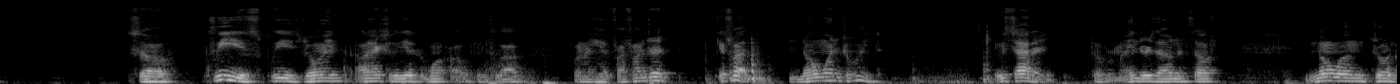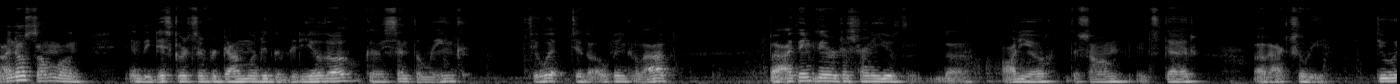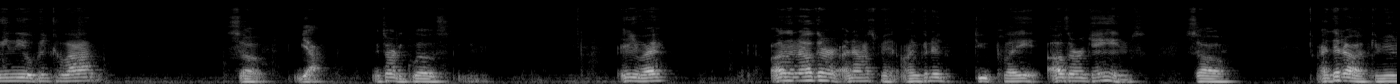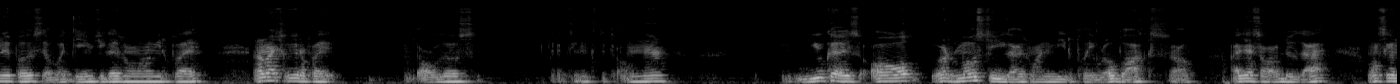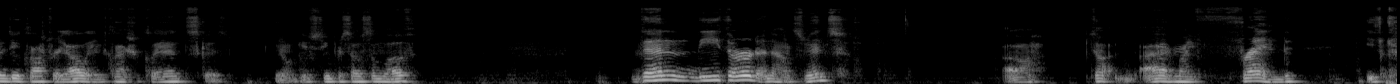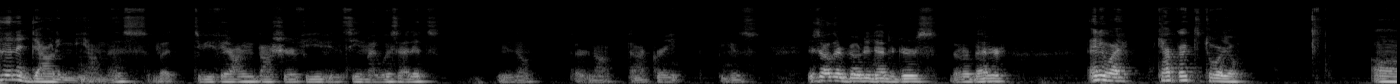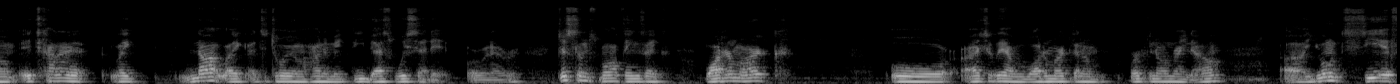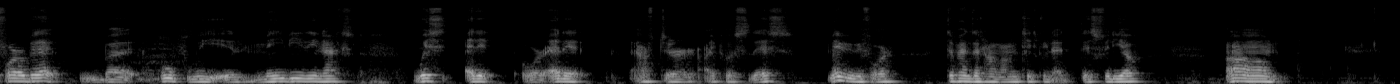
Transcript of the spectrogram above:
So please, please join. I actually did want an open collab when I hit 500. Guess what? No one joined. It was sad. I put reminders out and stuff. No one joined. I know someone in the Discord server downloaded the video though, because I sent the link to it to the open collab. But I think they were just trying to use the, audio, the song, instead of actually doing the open collab. So yeah, it's already closed. Anyway, another announcement. I'm gonna do play other games. So I did a community post of what games you guys want me to play. I'm actually gonna play all those. I think it's on there. You guys all, or most of you guys wanted me to play Roblox, so I guess I'll do that. I'm also gonna do Clash Royale and Clash of Clans, because, you know, give Supercell some love. Then the third announcement. Uh, so I have my friend is kind of doubting me on this, but to be fair, I'm not sure if he even seen my Wiz edits, even though they're not that great because there's other goated editors that are better. Anyway, CapCut tutorial. Um, it's kind of like not like a tutorial on how to make the best wish edit or whatever. Just some small things like watermark, or I actually have a watermark that I'm working on right now. Uh, you won't see it for a bit, but hopefully in maybe the next wish edit or edit after I post this, maybe before, depends on how long it takes me to edit this video. Um,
